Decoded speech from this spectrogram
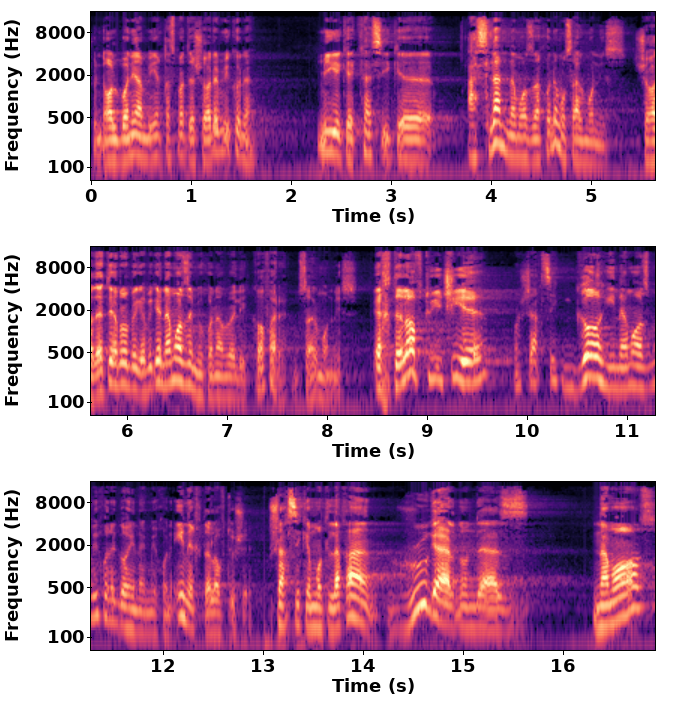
چون آلبانی هم به این قسمت اشاره می‌کنه. میگه که کسی که اصلا نماز نخونه مسلمان نیست. شهادت رو بگه بگه نماز می‌کنم ولی کافره مسلمان نیست. اختلاف توی چیه؟ اون شخصی گاهی نماز می‌خونه گاهی نمی‌خونه. این اختلاف توشه. شخصی که مطلقا رو گردونده از نماز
